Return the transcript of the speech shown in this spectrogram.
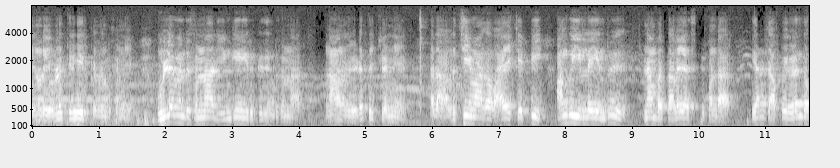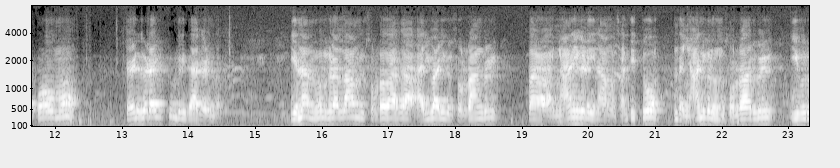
என்னுடைய உள்ளத்திலே இருக்கிறது என்று சொன்னேன். உள்ளம் என்று சொன்னால் எங்கே இருக்குது என்று சொன்னார். நான் ஒரு இடத்தை சொன்னேன். அதை அலட்சியமாக வாயை செப்பி அங்கு இல்லை என்று நம்ம தலையசைத்து கொண்டார். எனக்கு அப்ப எழுந்த கோபமோ எழுகடவுக்கும் பெரிதாக எழுந்தது. ஏன்னா நூல்களெல்லாம் சொல்றதாக அறிவாளிகள் சொல்றாங்கள். ஞானிகளை நாம் சந்தித்தோம். இந்த ஞானிகளும் சொல்றார்கள். இவர்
